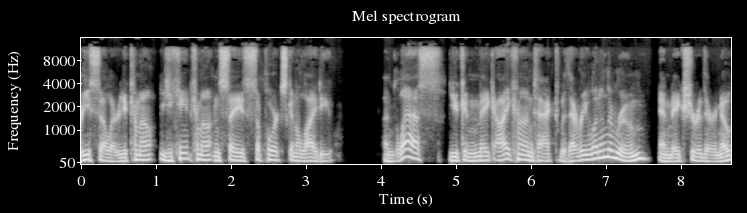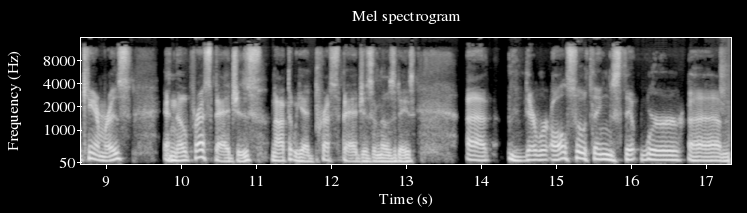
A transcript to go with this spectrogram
reseller. You come out, you can't come out and say support's going to lie to you unless you can make eye contact with everyone in the room and make sure there are no cameras and no press badges. Not that we had press badges in those days. Uh, there were also things that were um,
